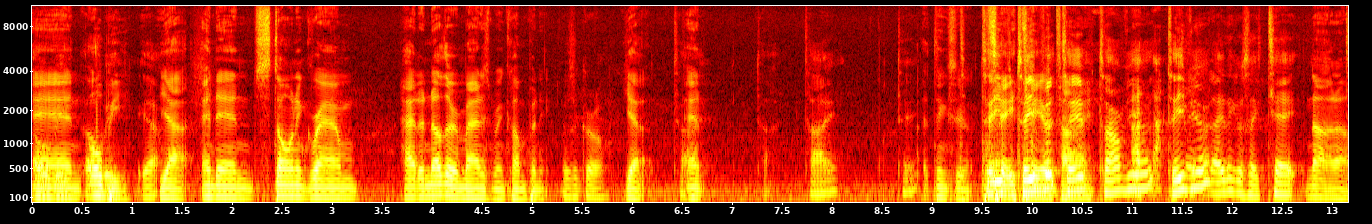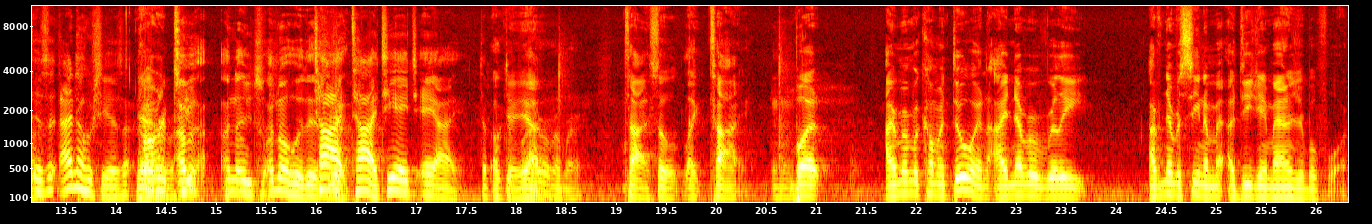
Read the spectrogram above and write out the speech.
and Obi, Obi. Obi, yeah. yeah. And then Stone and Graham had another management company. Was a girl, Yeah, Ty. and Ty, Ty, Tay? I think so. Tav- Tay- Tay or Tavia, Tavia, Tavia. I think it was like Tay. No, no. Is it? I know who she is. I Yeah. Her remember. T- I know. you- I know who it is. Ty, yeah. Ty, T H A I. The- Okay, the- yeah. I remember. Ty. So like Ty, Mm-hmm. but I remember coming through and I never really, I've never seen a, a DJ manager before.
